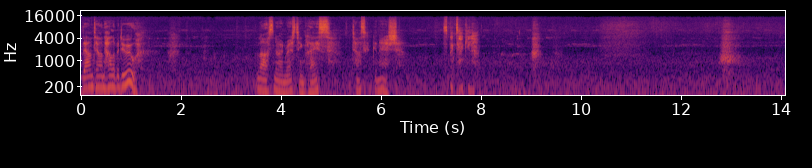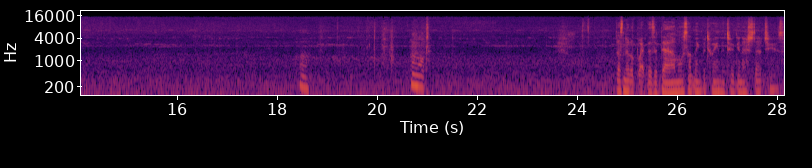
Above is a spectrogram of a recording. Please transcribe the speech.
downtown Halebidu. Last known resting place, the Tusk of Ganesh. Spectacular. huh. And what? Doesn't it look like there's a dam or something between the two Ganesh statues?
